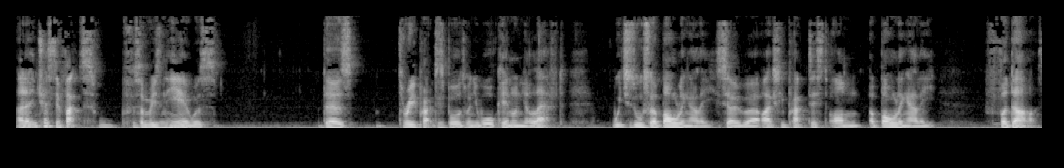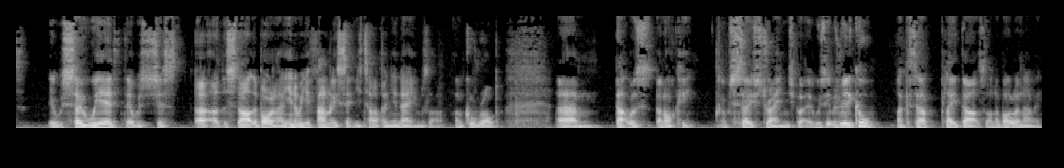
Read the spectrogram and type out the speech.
And an interesting fact for some reason here was there's three practice boards when you walk in on your left, which is also a bowling alley. So uh, I actually practiced on a bowling alley for darts. It was so weird. There was just uh, at the start of the bowling alley, you know, when your family's sitting, you type in your names like Uncle Rob. Um, that was an oche. It was so strange, but it was it was really cool. Like I said, I've played darts on a bowling alley.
